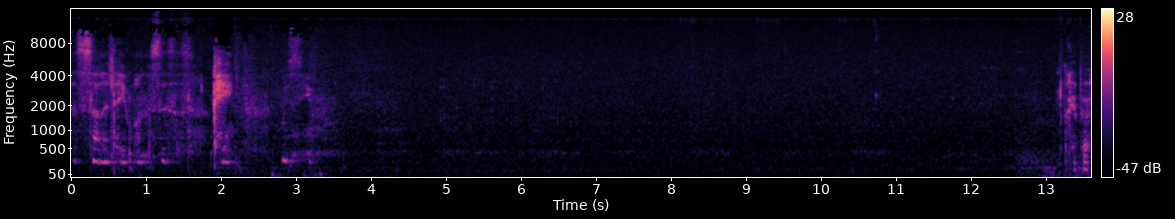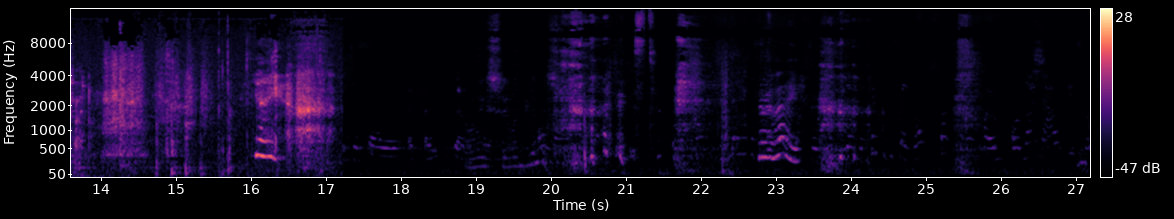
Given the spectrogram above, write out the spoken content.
there's tape. on the scissors. Okay, let me see. Okay, perfect. Yay! Only Sue and Lewis. Who are they? Family is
